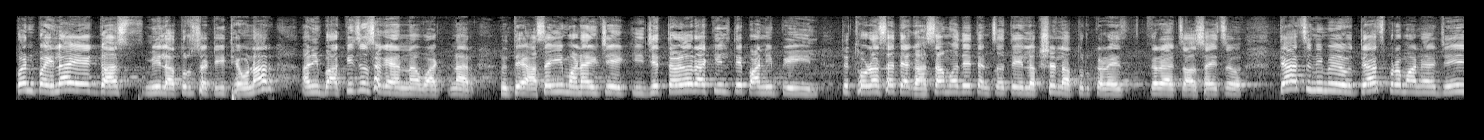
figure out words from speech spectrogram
पण पहिला एक घास मी लातूरसाठी ठेवणार आणि बाकीचं सगळ्यांना वाटणार. ते असंही म्हणायचे की जे तळं राखील ते पाणी पिईल. ते थोडासा त्या घासामध्ये त्यांचं ते लक्ष लातूर कराय करायचं असायचं. त्याच निमे त्याचप्रमाणे जे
